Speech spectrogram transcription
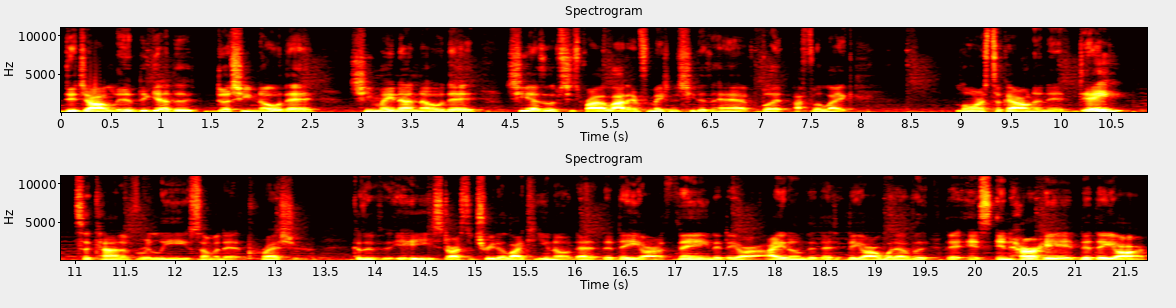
Did y'all live together? Does she know that? She may not know that. She has a she's probably a lot of information that she doesn't have, but I feel like Lawrence took her out on that date to kind of relieve some of that pressure. Because if he starts to treat her like you know that that they are a thing, that they are an item, that, that they are whatever that it's in her head that they are,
